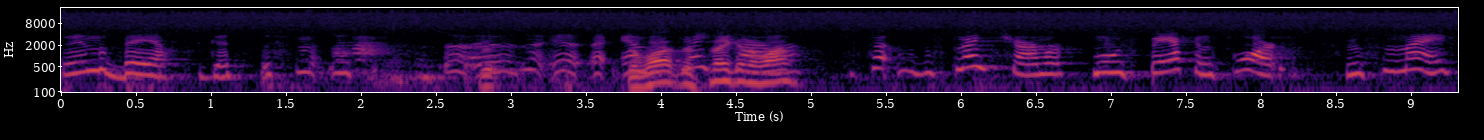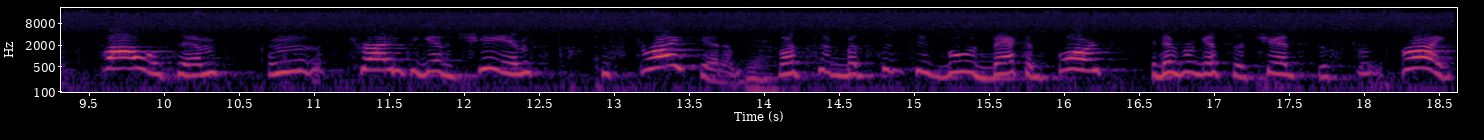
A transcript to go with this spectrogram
they're in the basket. The, sn- the, uh, uh, uh, the what? The snake in the what? The, the snake charmer moves back and forth, and the snake follows him and trying to get a chance to strike at him. Yeah. But but since he's moving back and forth, he never gets a chance to strike.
